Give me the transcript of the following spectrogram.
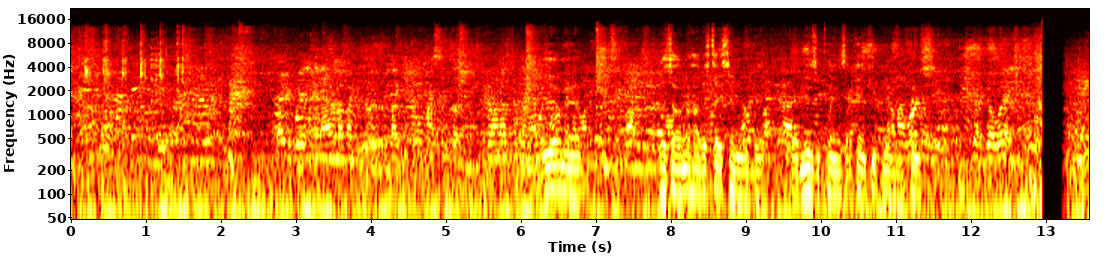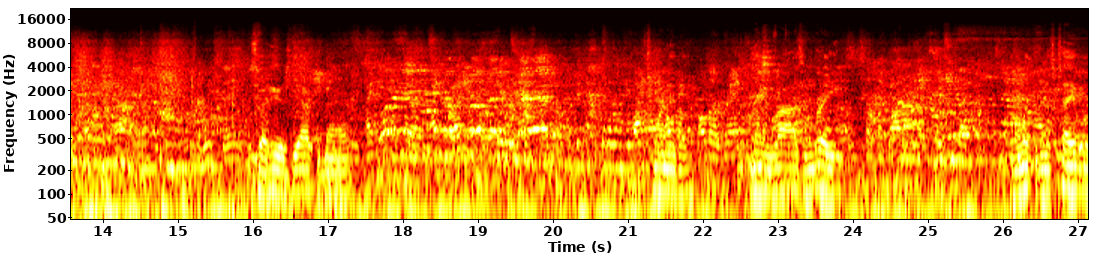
Yeah, man. Let y'all know how this tastes in a bit. That music playing, so I can't keep you on my face. This right here is the aftermath. Tornado named Roz and Ray. I went to this table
